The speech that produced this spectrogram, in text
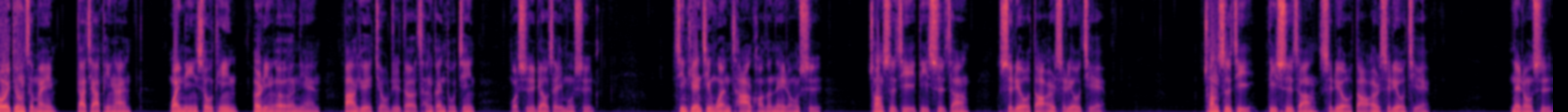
各位弟兄姊妹，大家平安！欢迎您收听二零二二年八月九日的晨更读经，我是廖贼牧师。今天经文查考的内容是《创世纪》第四章十六到二十六节，《创世纪》第四章十六到二十六节内容是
